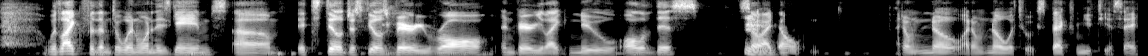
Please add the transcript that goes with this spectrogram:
would like for them to win one of these games. Um, it still just feels very raw and very like new. All of this, so mm-hmm. I don't. I don't know. I don't know what to expect from UTSA.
